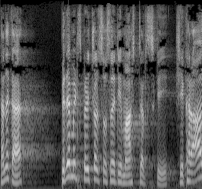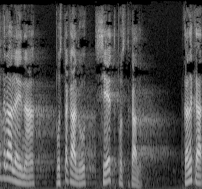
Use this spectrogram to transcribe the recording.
కనుక పిరమిడ్ స్పిరిచువల్ సొసైటీ మాస్టర్స్కి శిఖరాగ్రాలైన పుస్తకాలు సేత్ పుస్తకాలు. కనుక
